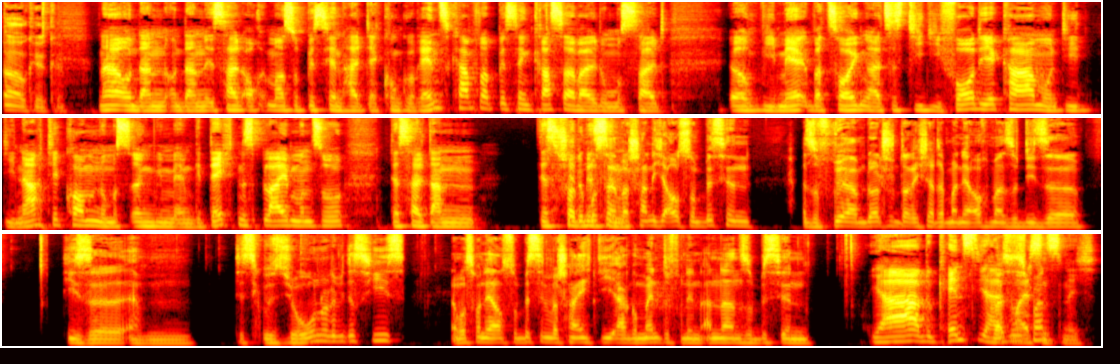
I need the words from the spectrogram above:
Ah, okay, okay. Na, und dann, und dann ist halt auch immer so ein bisschen halt der Konkurrenzkampf noch ein bisschen krasser, weil du musst halt irgendwie mehr überzeugen, als es die, die vor dir kamen und die, die nach dir kommen. Du musst irgendwie mehr im Gedächtnis bleiben und so. Das halt dann, das ist Ja, schon du ein musst dann wahrscheinlich auch so ein bisschen, also früher im Deutschunterricht hatte man ja auch immer so diese, diese ähm, Diskussion oder wie das hieß. Da muss man ja auch so ein bisschen wahrscheinlich die Argumente von den anderen so ein bisschen. Ja, du kennst die halt Weißt du, meistens nicht.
